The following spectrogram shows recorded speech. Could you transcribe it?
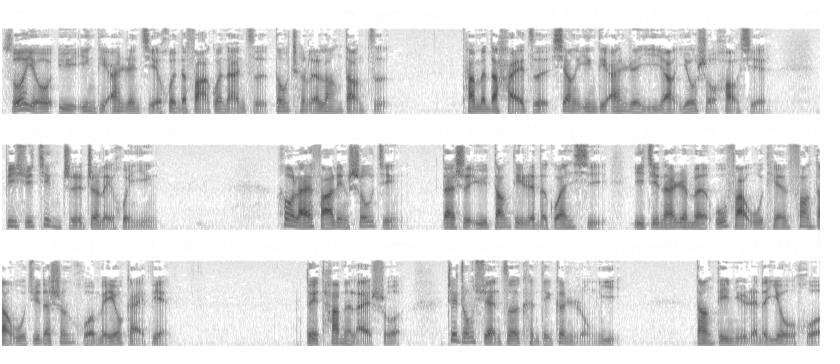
所有与印第安人结婚的法国男子都成了浪荡子，他们的孩子像印第安人一样游手好闲，必须禁止这类婚姻。后来法令收紧。但是与当地人的关系以及男人们无法无天、放荡无拘的生活没有改变。对他们来说，这种选择肯定更容易。当地女人的诱惑、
